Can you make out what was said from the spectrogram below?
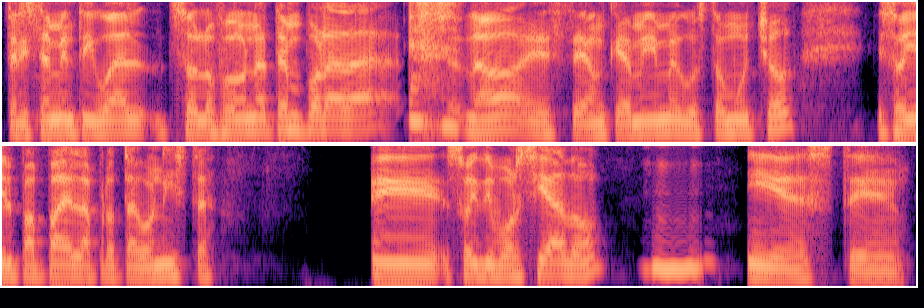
tristemente igual, solo fue una temporada, ¿no? Este, aunque a mí me gustó mucho y soy el papá de la protagonista. Eh, soy divorciado y este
